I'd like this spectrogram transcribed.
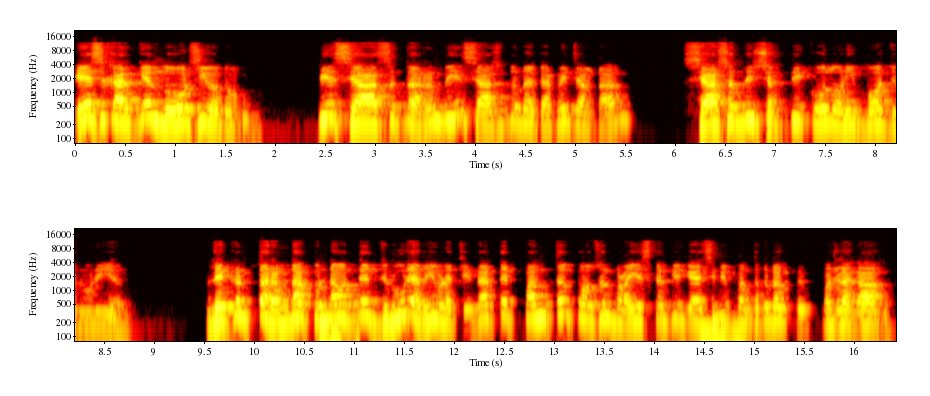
ਇਸ ਕਰਕੇ ਲੋੜ ਸੀ ਉਦੋਂ ਵੀ ਸਿਆਸਤ ਧਰਮ ਵੀ ਸਿਆਸਤ ਤੋਂ ਬਗੈਰ ਨਹੀਂ ਚੱਲਦਾ। ਸਿਆਸਤ ਦੀ ਸ਼ਕਤੀ ਕੋਲ ਹੋਣੀ ਬਹੁਤ ਜ਼ਰੂਰੀ ਹੈ ਲੇਕਿਨ ਧਰਮ ਦਾ ਕੁੰਡਾ ਉੱਤੇ ਜ਼ਰੂਰ ਹੈ ਵੀ ਹੋਣਾ ਚਾਹੀਦਾ ਤੇ ਪੰਥਕ ਕੌਂਸਲ ਬਣਾਈ, ਇਸ ਕਰਕੇ ਗਏ ਸੀ ਵੀ ਪੰਥਕ ਦਾ ਜਿਹੜਾ ਗਾ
